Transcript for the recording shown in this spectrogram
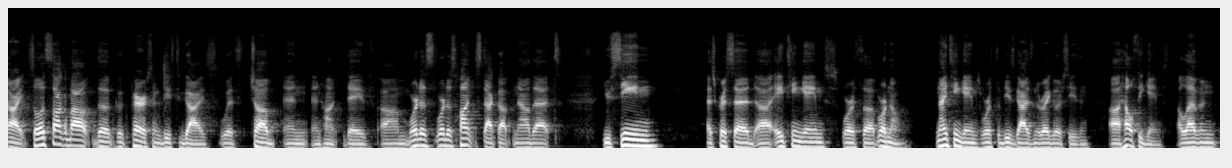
All right, so let's talk about the, comparison of these two guys with Chubb and and Hunt. Dave, um, where does where does Hunt stack up now that you've seen, as Chris said, uh, 18 games worth of, or no, 19 games worth of these guys in the regular season, uh, healthy games, 11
